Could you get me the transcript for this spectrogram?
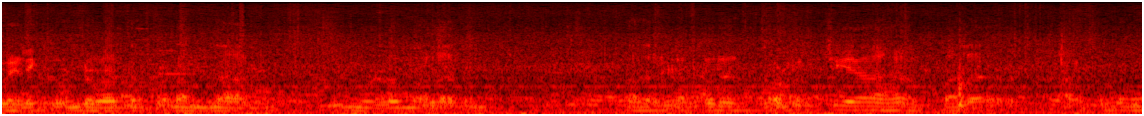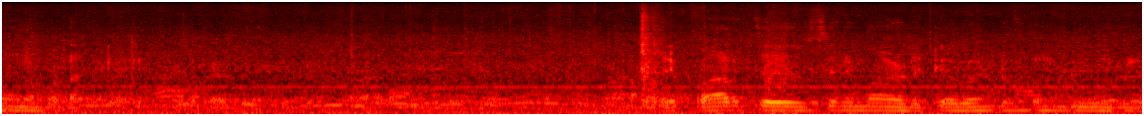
வெளிக்கொண்டு வந்த படம் தான் முழு மலரும் அதற்கு பிறகு தொடர்ச்சியாக பல அற்புதமான படங்களை அதை பார்த்து சினிமா எடுக்க வேண்டும் என்று ஒரு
